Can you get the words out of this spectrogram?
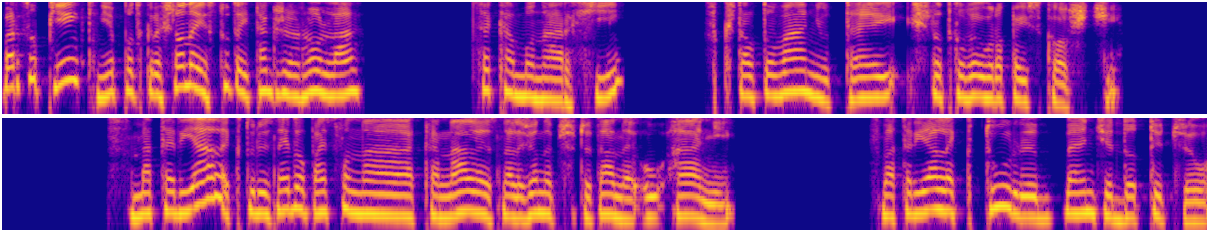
Bardzo pięknie podkreślona jest tutaj także rola ceka monarchii w kształtowaniu tej środkowoeuropejskości. W materiale, który znajdą Państwo na kanale znalezione przeczytane u Ani, w materiale, który będzie dotyczył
